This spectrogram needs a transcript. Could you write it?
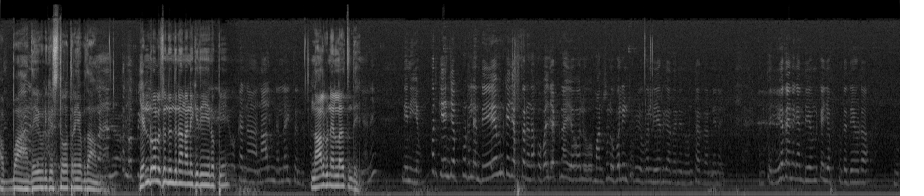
అబ్బా దేవునికి స్తోత్రం చెబుదాం. ఎన్ని రోజులు ఉంది నాన్న నీకు ఇది నొప్పి? ఒక నా- నాలుగు నెలలు అవుతుంది నాలుగు నెలలు అవుతుంది. కానీ నేను ఎవరికి ఏం చెప్పుకుంటలేను. దేవునికే చెప్తాను. నాకు ఎవరు చెప్పినా ఎవరు మనుషులు ఎవరు వింటారు ఎవరు లేరు కదా. నేను ఉంటారు కదా నేనైతే. అంత ఏదైనా కానీ దేవునికే చెప్పుకుంటే దేవుడా నువ్వు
